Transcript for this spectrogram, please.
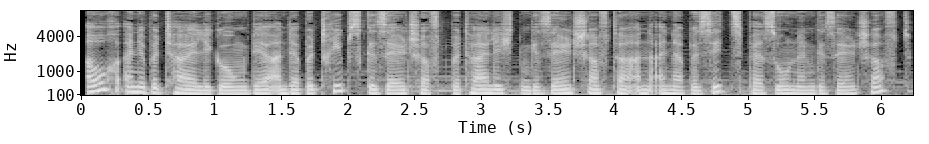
Auch eine Beteiligung der an der Betriebsgesellschaft beteiligten Gesellschafter an einer Besitzpersonengesellschaft,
